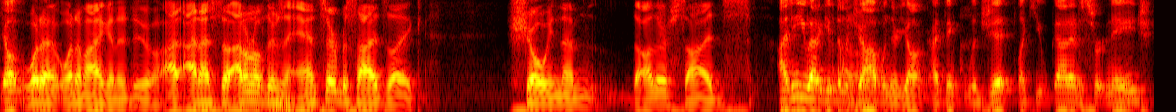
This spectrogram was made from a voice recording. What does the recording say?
Yep. what? A, what am I gonna do?" I and I still I don't know if there's an answer besides like showing them the other sides. I think you got to give them a uh, job when they're young. I think legit, like you've got at a certain age,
